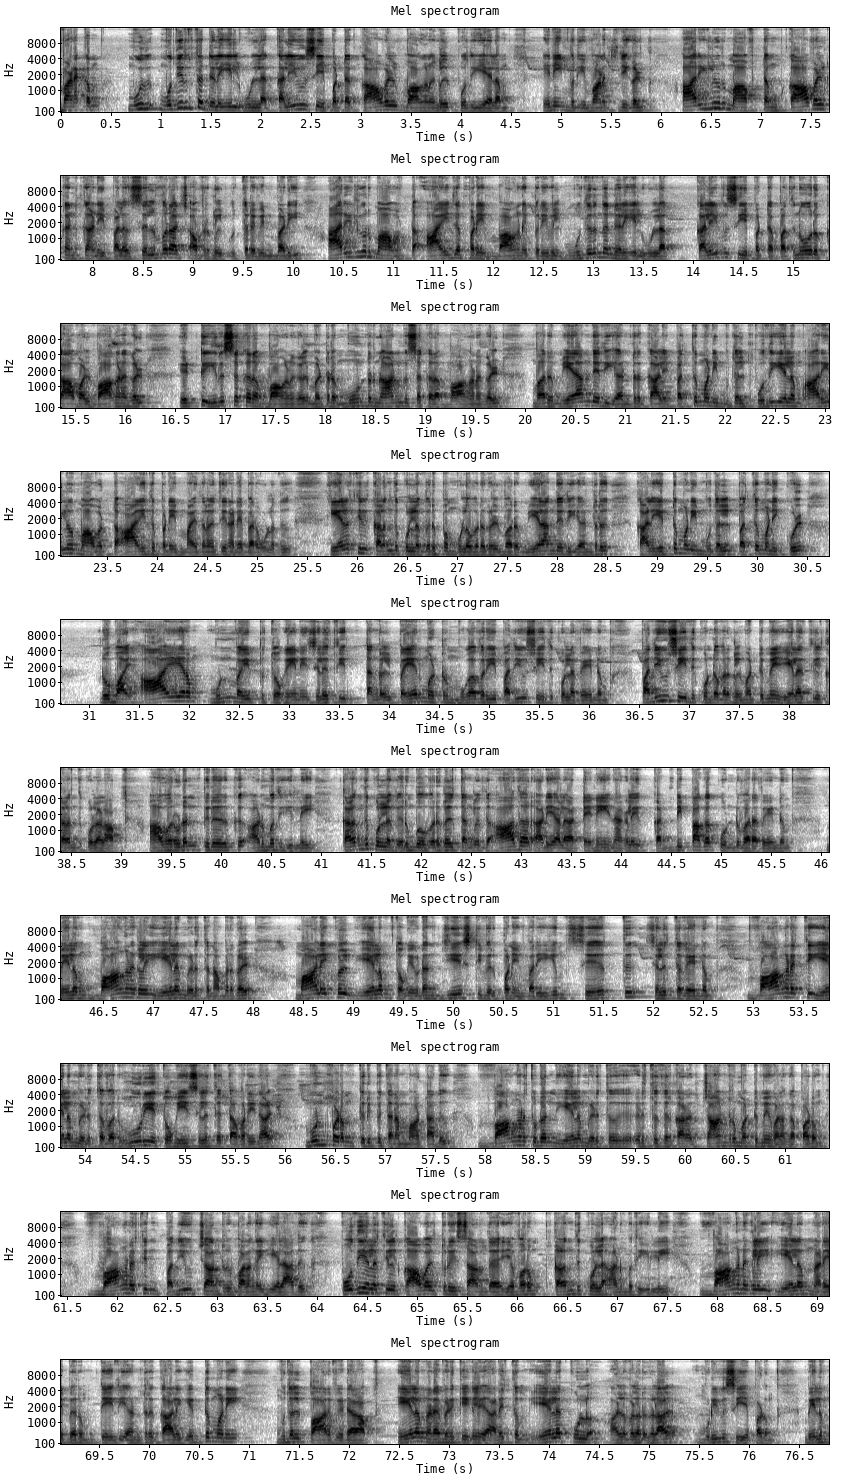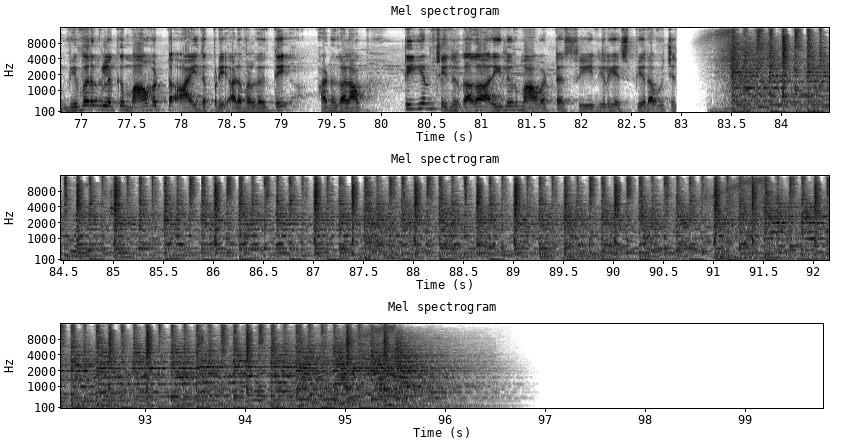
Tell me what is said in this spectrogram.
வணக்கம். முது முதிர்ந்த நிலையில் உள்ள கழிவு செய்யப்பட்ட காவல் வாகனங்கள் பொது ஏலம். இனி விரிவான செய்திகள். அரியலூர் மாவட்டம் காவல் கண்காணிப்பாளர் செல்வராஜ் அவர்கள் உத்தரவின்படி அரியலூர் மாவட்ட ஆயுதப்படை வாகன பிரிவில் முதிர்ந்த நிலையில் உள்ள கழிவு செய்யப்பட்ட பதினோரு காவல் வாகனங்கள் எட்டு இருசக்கர வாகனங்கள் மற்றும் மூன்று நான்கு சக்கர வாகனங்கள் வரும் ஏழாம் தேதி அன்று காலை பத்து மணி முதல் பொது ஏலம் அரியலூர் மாவட்ட ஆயுதப்படை மைதானத்தில் நடைபெற உள்ளது. ஏலத்தில் கலந்து கொள்ள விருப்பம் உள்ளவர்கள் வரும் ஏழாம் தேதி அன்று காலை எட்டு மணி முதல் பத்து மணிக்குள் ரூபாய் ஆயிரம் முன்வைப்பு தொகையினை செலுத்தி தங்கள் பெயர் மற்றும் முகவரி பதிவு செய்து கொள்ள வேண்டும். பதிவு செய்து கொண்டவர்கள் மட்டுமே ஏலத்தில் கலந்து கொள்ளலாம். அவருடன் பிறருக்கு அனுமதி இல்லை. கலந்து கொள்ள விரும்புபவர்கள் தங்களது ஆதார் அடையாள அட்டையினை நகலை கண்டிப்பாக கொண்டு வர வேண்டும். மேலும் வாகனங்களை ஏலம் எடுத்த நபர்கள் மாலைக்குள் ஏலம் தொகையுடன் ஜிஎஸ்டி விற்பனை வரியையும் சேர்த்து செலுத்த வேண்டும். வாகனத்தை ஏலம் எடுத்தவர் ஊரிய தொகையை செலுத்த தவறினால் முன்படம் திருப்பி தர மாட்டாது. வாகனத்துடன் ஏலம் எடுத்து எடுத்ததற்கான சான்று மட்டுமே வழங்கப்படும். வாகனத்தின் பதிவுச் சான்று வழங்க இயலாது. பொது ஏலத்தில் காவல்துறை சார்ந்த எவரும் கலந்து கொள்ள அனுமதி இல்லை. வாகனங்களை ஏலம் நடைபெறும் தேதி அன்று காலை எட்டு மணி முதல் பார்வையிடலாம். ஏலம் நடவடிக்கைகளை அனைத்தும் ஏலக்குழு அலுவலர்களால் முடிவு செய்யப்படும். மேலும் விவரங்களுக்கு மாவட்ட ஆயுதப்படை அலுவலகத்தை அணுகலாம். டிஎன் செய்திகளுக்காக அரியலூர் மாவட்ட செய்தியில் எஸ்பி ரவிச்சந்திரன்.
